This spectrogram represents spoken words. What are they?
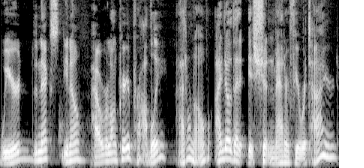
weird the next, you know, however long period? Probably. I don't know. I know that it shouldn't matter if you're retired,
